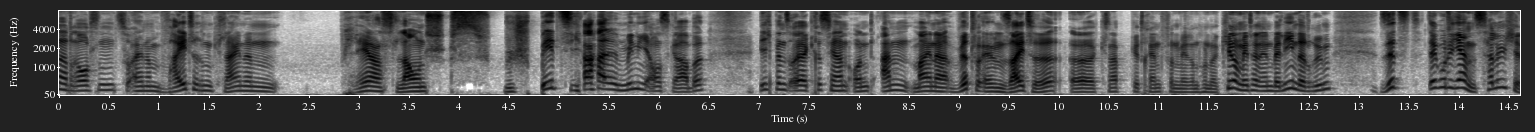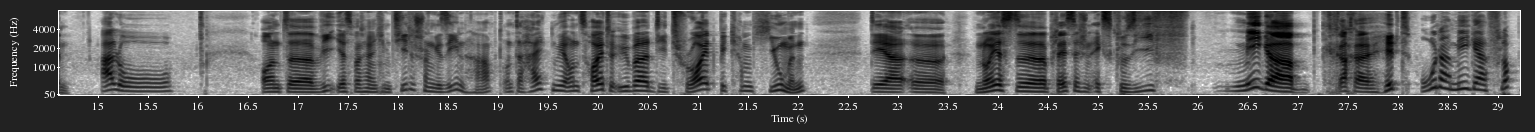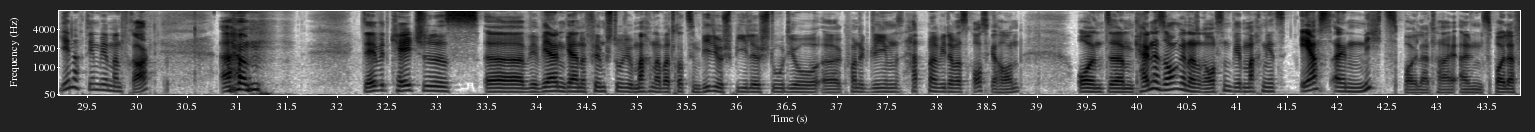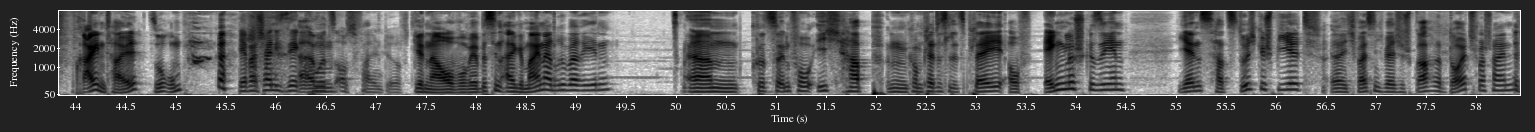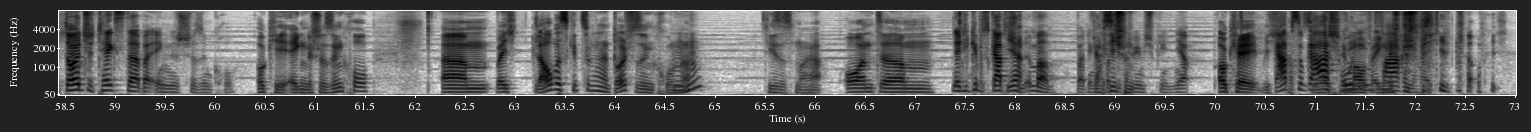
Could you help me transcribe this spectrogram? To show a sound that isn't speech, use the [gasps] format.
willkommen da draußen zu einem weiteren kleinen Players Lounge Spezial Mini-Ausgabe. Ich bin's, euer Christian, und an meiner virtuellen Seite, äh, knapp getrennt von mehreren hundert Kilometern in Berlin da drüben, sitzt der gute Jens. Hallöchen. Hallo. Und äh, wie ihr es wahrscheinlich im Titel schon gesehen habt, unterhalten wir uns heute über Detroit Become Human, der äh, neueste PlayStation-Exklusiv Mega-Kracher-Hit oder Mega-Flop, je nachdem, wen man fragt. Ähm, David Cages, äh, wir wären gerne Filmstudio, machen aber trotzdem Videospiele, Studio, äh, Quantic Dreams, hat mal wieder was rausgehauen. Und ähm, keine Sorge da draußen, wir machen jetzt erst einen Nicht-Spoiler-Teil, einen spoilerfreien Teil, so rum. [laughs] Der wahrscheinlich sehr kurz ähm, ausfallen dürfte. Genau, wo wir ein bisschen allgemeiner drüber reden. Ähm, kurz zur Info, ich habe ein komplettes Let's Play auf Englisch gesehen. Jens hat es durchgespielt. Äh, ich weiß nicht, welche Sprache. Deutsch wahrscheinlich? Deutsche Texte, aber englische Synchro. Okay, englische Synchro. Ähm, weil ich glaube, es gibt sogar eine deutsche Synchro, ne? Mhm. Dieses Mal, ja. Und, ähm. Ja, die gab es ja. schon immer bei den gab's schon? Spielen, ja. Okay, ich gab sogar schon immer auf Englisch gespielt, [laughs] glaube ich.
